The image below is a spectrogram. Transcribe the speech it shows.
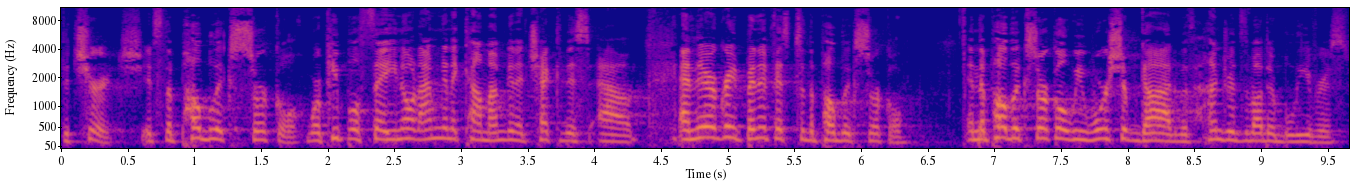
the church. It's the public circle where people say, you know what, I'm going to come, I'm going to check this out. And there are great benefits to the public circle. In the public circle, we worship God with hundreds of other believers.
